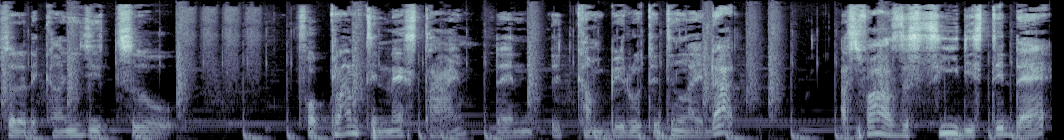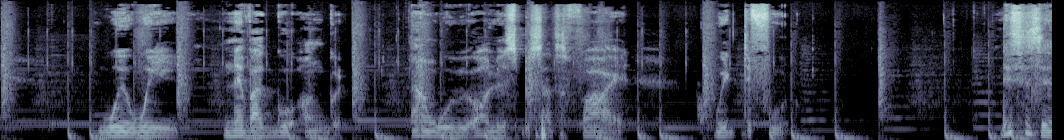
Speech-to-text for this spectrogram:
so that they can use it to for planting next time. Then it can be rotating like that. As far as the seed is still there, we will never go hungry and we will always be satisfied with the food. This is a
